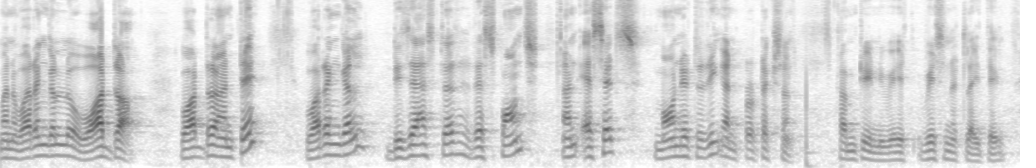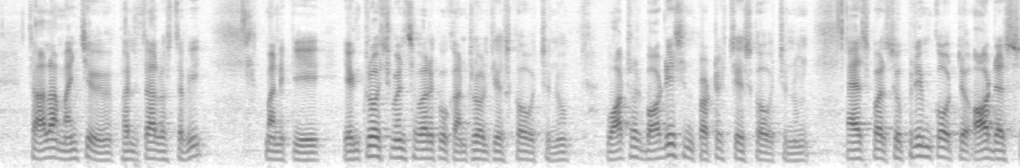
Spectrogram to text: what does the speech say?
మన వరంగల్లో వాడ్రా వాడ్రా అంటే వరంగల్ డిజాస్టర్ రెస్పాన్స్ అండ్ అసెట్స్ మానిటరింగ్ అండ్ ప్రొటెక్షన్ కమిటీని వే వేసినట్లయితే చాలా మంచి ఫలితాలు వస్తాయి మనకి ఎంక్రోచ్మెంట్స్ వరకు కంట్రోల్ చేసుకోవచ్చును. వాటర్ బాడీస్ని ప్రొటెక్ట్ చేసుకోవచ్చును. As per supreme court orders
